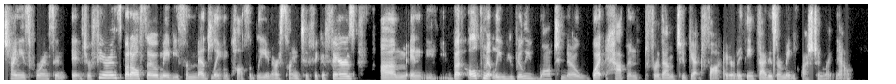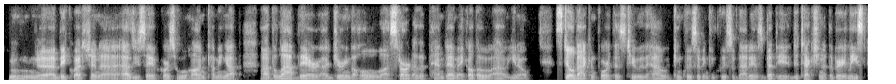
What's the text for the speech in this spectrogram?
Chinese foreign interference, but also maybe some meddling possibly in our scientific affairs. Um, and but ultimately, we really want to know what happened for them to get fired. I think that is our main question right now. Mm-hmm. A big question, uh, as you say. Of course, Wuhan coming up, uh, the lab there uh, during the whole uh, start of the pandemic. Although uh, you know, still back and forth as to how conclusive and conclusive that is, but detection at the very least.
